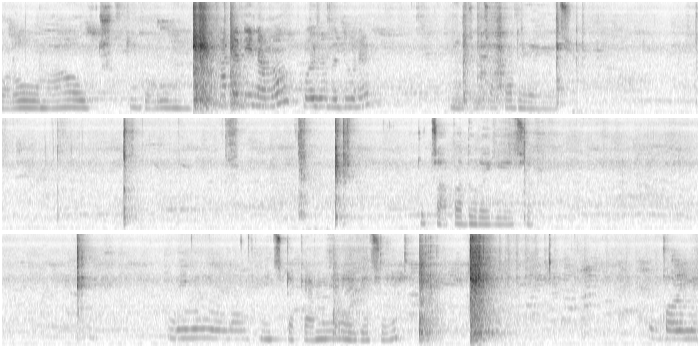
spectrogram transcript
গরম আউট কি গরম। হাতা দিয়ে নামাও ওইভাবে ধরে। চাপা ধরে গেছে। একটু চাপা ধরে গিয়েছে। ভেঙে নিচটা কেমন হয়ে গেছে? গরমে।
